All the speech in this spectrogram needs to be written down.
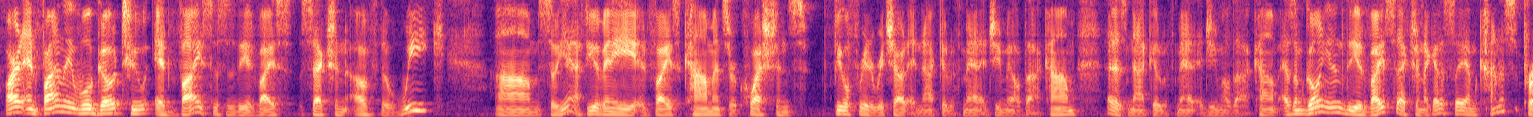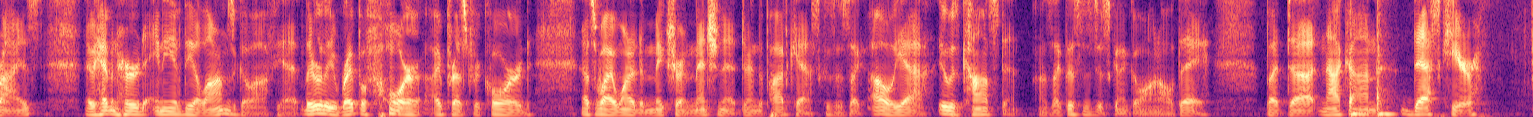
All right, and finally, we'll go to advice. This is the advice section of the week. Um, so, yeah, if you have any advice, comments, or questions, feel free to reach out at notgoodwithmatt at gmail.com. That is notgoodwithmatt at gmail.com. As I'm going into the advice section, I got to say, I'm kind of surprised that we haven't heard any of the alarms go off yet. Literally, right before I pressed record, that's why I wanted to make sure I mention it during the podcast because it was like, oh, yeah, it was constant. I was like, this is just going to go on all day. But uh, knock on desk here.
